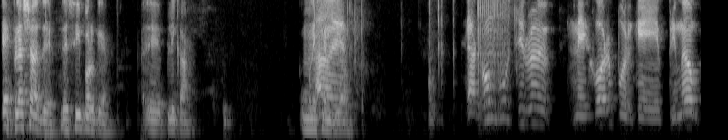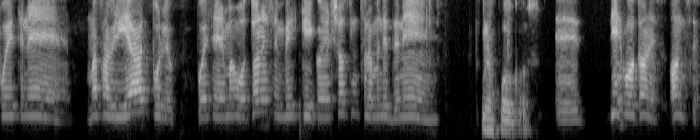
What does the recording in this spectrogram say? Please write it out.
Explayate, decí por qué. Eh, explica. Como un ejemplo. La compu sirve mejor porque primero puedes tener más habilidad, porque puedes tener más botones en vez que con el joystick solamente tenés... Unos pocos. 10 eh, botones, 11.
